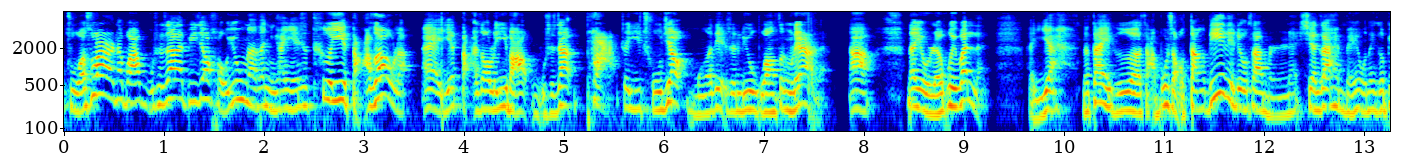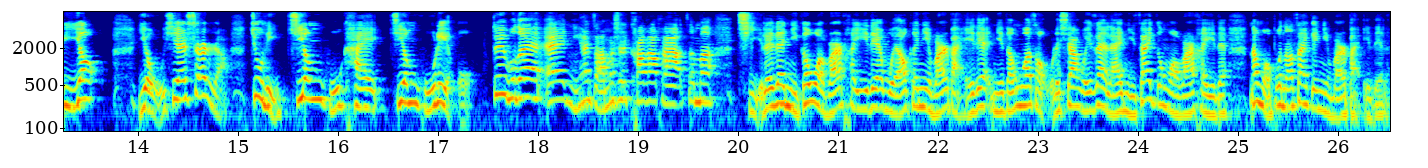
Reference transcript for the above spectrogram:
左帅那把五十战比较好用呢。那你看人是特意打造了，哎，也打造了一把五十战，啪，这一出鞘磨的也是溜光锃亮的。啊，那有人会问了，哎呀，那戴哥咋不找当地的六扇门呢？现在还没有那个必要。有些事儿啊，就得江湖开，江湖了，对不对？哎，你看咱们是咔咔咔这么起来的，你跟我玩黑的，我要跟你玩白的。你等我走了，下回再来，你再跟我玩黑的，那我不能再跟你玩白的了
